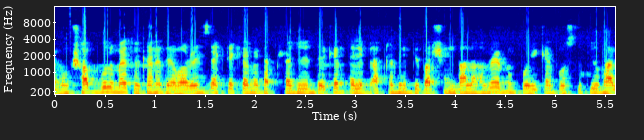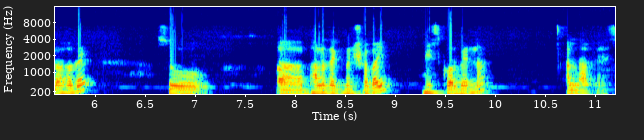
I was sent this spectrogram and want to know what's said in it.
এবং সবগুলো ম্যাথ ওইখানে দেওয়া রয়েছে। একটা একটা ম্যাথ আপনারা যদি দেখেন, তাহলে আপনাদের প্রিপারেশন ভালো হবে এবং পরীক্ষার প্রস্তুতিও ভালো হবে। সো ভালো থাকবেন সবাই মিস করবেন না। আল্লাহ হাফেজ।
